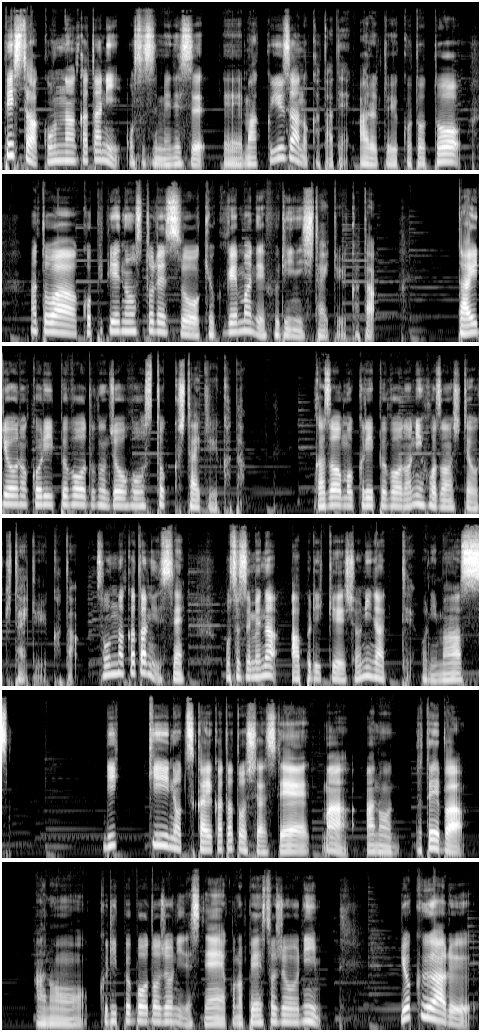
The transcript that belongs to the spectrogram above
ペストはこんな方におすすめです。えー、Mac ユーザーの方であるということと、あとはコピペのストレスを極限までフリーにしたいという方、大量のクリップボードの情報をストックしたいという方、画像もクリップボードに保存しておきたいという方、そんな方にですね、おすすめなアプリケーションになっております。リッキーの使い方としてはですね、まあ、あの、例えば、あの、クリップボード上にですね、このペースト上によくある、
